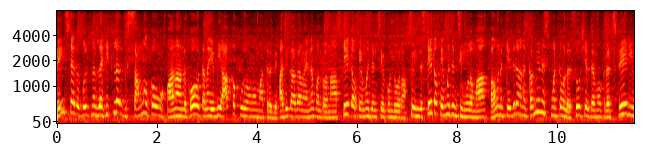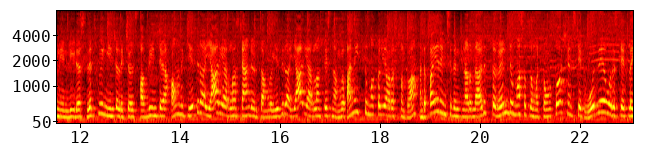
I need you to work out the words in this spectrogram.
ரெயின்ஸ்டாக கொளுத்தினதுல ஹிட்லருக்கு செம கோவம். ஆனா அந்த கோவத்தெல்லாம் எப்படி ஆக்கப்பூர்வமா மாத்துறது? அதுக்காக அவன் என்ன பண்றான்னா ஸ்டேட் ஆஃப் எமர்ஜென்சியை கொண்டு வரான். ஸோ இந்த ஸ்டேட் ஆஃப் எமர்ஜென்சி மூலமா அவனுக்கு எதிரான கம்யூனிஸ்ட் மட்டும் இல்ல சோஷியல் டெமோக்ராட்ஸ் ட்ரேட் யூனியன் லீடர்ஸ் லெஃப்ட் விங் இன்டெலெக்சுவல்ஸ் அப்படின்ட்டு அவனுக்கு எதிராக யார் யாரெல்லாம் ஸ்டாண்ட் எடுத்தாங்களோ எதிராக யார் யாரெல்லாம் பேசினாங்களோ அனைத்து மக்களையும் அரெஸ்ட் பண்றான். அந்த ஃபயர் இன்சிடென்ட் நடந்த அடுத்த ரெண்டு மாசத்துல மட்டும் பர்ஷியன் ஸ்டேட் ஒரே ஒரு ஸ்டேட்ல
